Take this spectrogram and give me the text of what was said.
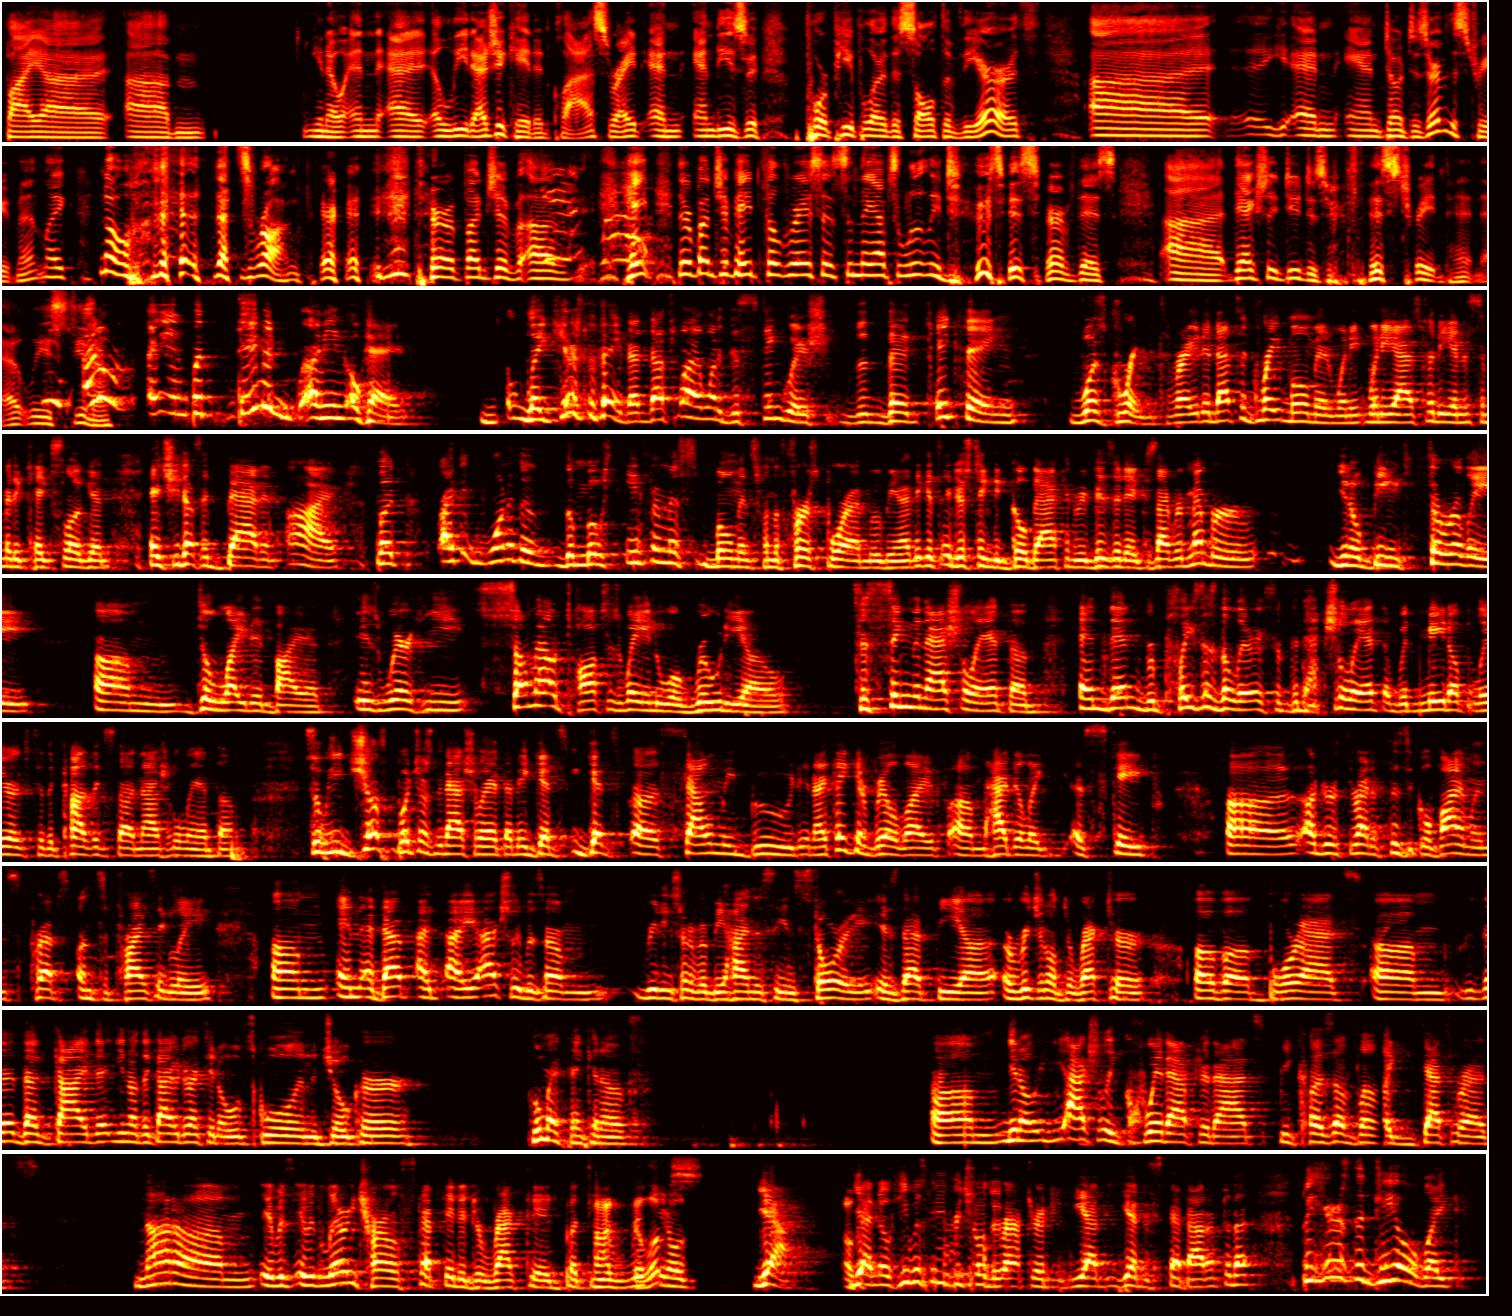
by uh um you know an uh, elite educated class right and and these poor people are the salt of the earth uh and and don't deserve this treatment like no that's wrong they're they're a bunch of of hate they're a bunch of hate filled racists and they absolutely do deserve this uh they actually do deserve this treatment at least you know. I mean, but David. I mean, okay. Like, here's the thing. That that's why I want to distinguish the the cake thing was great, right? And that's a great moment when he when he asked for the anti-Semitic cake slogan, and she doesn't bat an eye. But I think one of the the most infamous moments from the first Borat movie, and I think it's interesting to go back and revisit it because I remember, you know, being thoroughly um, delighted by it, is where he somehow talks his way into a rodeo to sing the national anthem and then replaces the lyrics of the national anthem with made up lyrics to the Kazakhstan national anthem. So he just butchers the national anthem. It gets gets uh, soundly booed, and I think in real life um, had to like escape uh, under threat of physical violence, perhaps unsurprisingly. Um, and at that, I, I actually was um, reading sort of a behind the scenes story. Is that the uh, original director of uh, Borat's um, the the guy that you know the guy who directed Old School and The Joker? Who am I thinking of? Um, you know, he actually quit after that because of like death threats. Not um, it was it was Larry Charles stepped in and directed, but the Todd original, Phillips? yeah, Okay. yeah, no, he was the original director, and he had he had to step out after that. But here's the deal, like,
